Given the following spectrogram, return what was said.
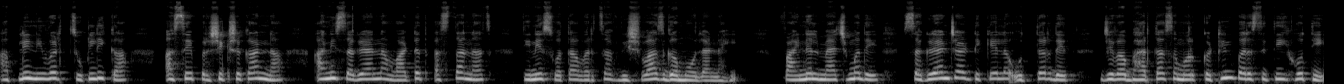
आपली निवड चुकली का असे प्रशिक्षकांना आणि सगळ्यांना वाटत असतानाच तिने स्वतःवरचा विश्वास गमवला नाही. फायनल मॅचमध्ये सगळ्यांच्या टीकेला उत्तर देत जेव्हा भारतासमोर कठीण परिस्थिती होती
